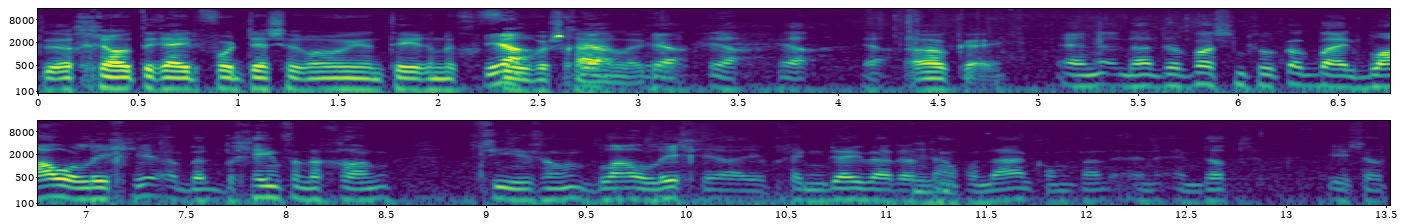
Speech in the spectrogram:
de grote reden voor het desoriënterende gevoel waarschijnlijk. Ja, ja, ja, ja. Oké. En eh, nou, dat was natuurlijk ook bij het blauwe lichtje. Bij het begin van de gang zie je zo'n blauw lichtje. Ja, je hebt geen idee waar dat Mhm. nou vandaan komt. Maar, en, en dat is dat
